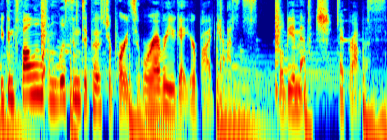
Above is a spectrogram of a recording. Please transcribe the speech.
You can follow and listen to Post Reports wherever you get your podcasts. It'll be a match, I promise.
